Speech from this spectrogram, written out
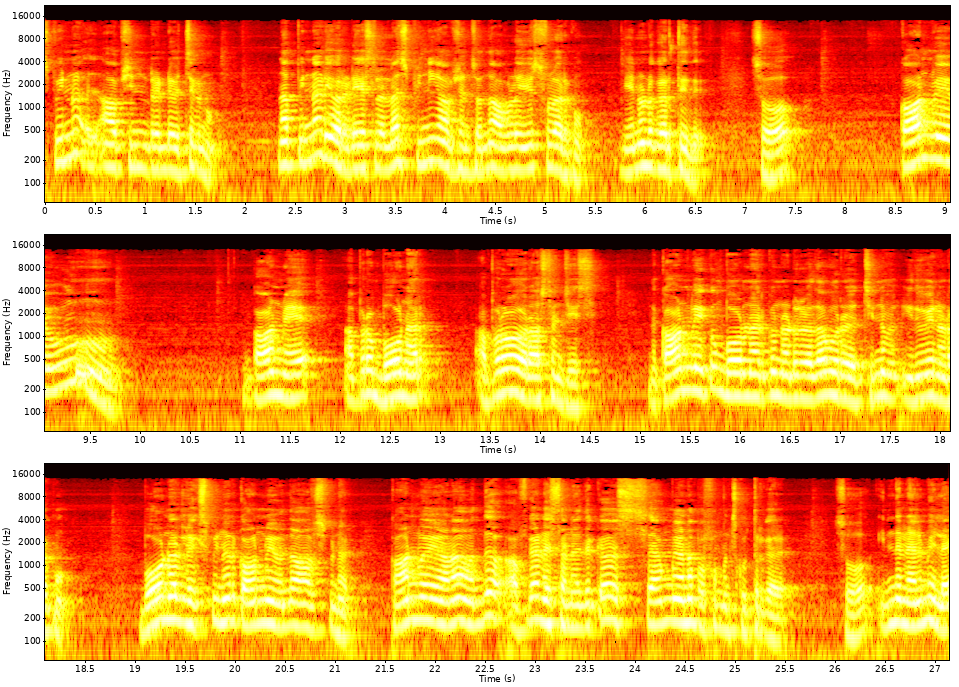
ஸ்பின்னு ஆப்ஷன் ரெண்டு வச்சுக்கணும். நான் பின்னாடி வர டேஸ்லலாம் ஸ்பின்னிங் ஆப்ஷன்ஸ் வந்து அவ்வளோ யூஸ்ஃபுல்லாக இருக்கும். என்னோட கருத்து இது. ஸோ கான்வேவும் கான்வே அப்புறம் போனர் அப்புறம் ராஸ்டன் சேஸ் இந்த கான்வேக்கும் போனருக்கும் நடுவில் தான் ஒரு சின்ன இதுவே நடக்கும். போனர் லெக் ஸ்பின்னர் கான்வே வந்து ஆஃப் ஸ்பின்னர் கான்வே ஆனால் வந்து ஆப்கானிஸ்தான் எதிர்க்க செம்மையான பர்ஃபார்மன்ஸ் கொடுத்துருக்காரு. ஸோ இந்த நிலமையில்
